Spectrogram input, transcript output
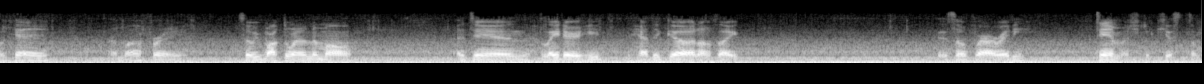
okay, I'm offering. So we walked around the mall. And then later he had to go, and I was like, it's over already? Damn, I should have kissed him.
